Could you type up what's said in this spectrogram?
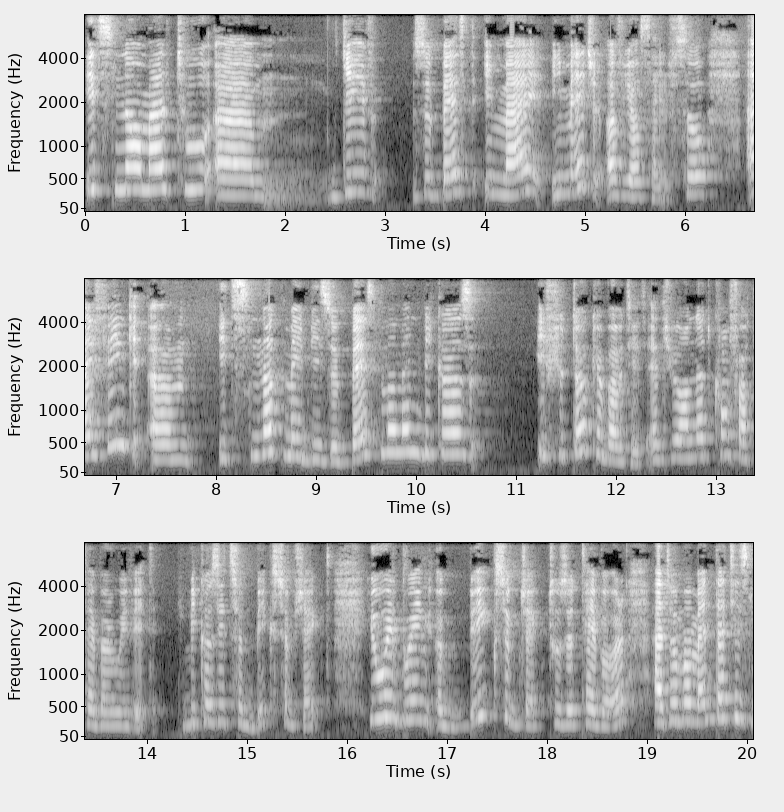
it's normal to um, give the best ima- image of yourself. So I think um, it's not maybe the best moment because if you talk about it and you are not comfortable with it, because it's a big subject, you will bring a big subject to the table at a moment that is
